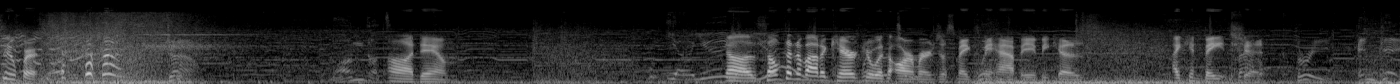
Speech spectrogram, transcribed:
super! oh, damn. No, something about a character with armor just makes me happy because I can bait shit. Three, engage.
